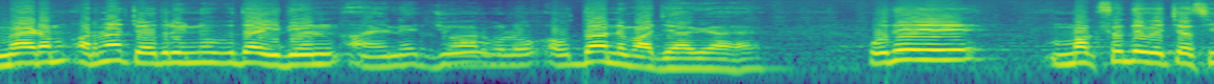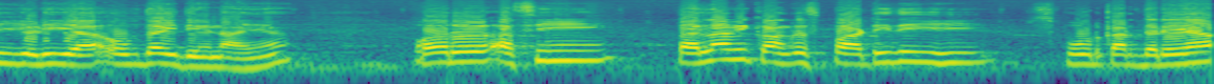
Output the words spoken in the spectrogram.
ਮੈਡਮ ਅਰਨਾ ਚੌਧਰੀ ਨੂੰ ਵਧਾਈ ਦੇਣ ਆਏ ਨੇ ਜੋ ਵੱਲੋਂ ਅਹੁਦਾ ਨਿਵਾਜਿਆ ਗਿਆ ਹੈ। ਉਹਦੇ ਮਕਸਦ ਦੇ ਵਿੱਚ ਅਸੀਂ ਜਿਹੜੀ ਆ ਉਹ ਵਧਾਈ ਦੇਣ ਆਏ ਆ ਔਰ ਅਸੀਂ ਪਹਿਲਾਂ ਵੀ ਕਾਂਗਰਸ ਪਾਰਟੀ ਦੀ ਹੀ ਸਪੋਰਟ ਕਰਦੇ ਰਹੇ ਆ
